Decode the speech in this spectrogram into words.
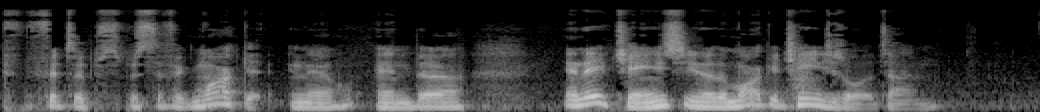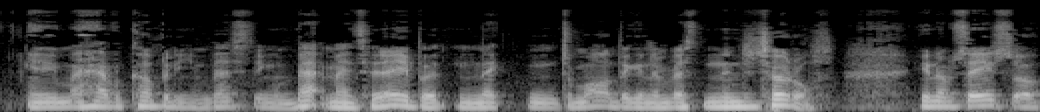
fits a specific market, you know, and uh, and they've changed. You know, the market changes all the time. And you might have a company investing in Batman today, but next, tomorrow they're going to invest in Ninja Turtles. You know what I'm saying? So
